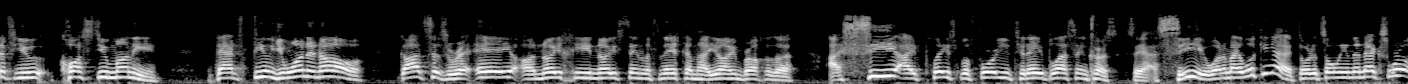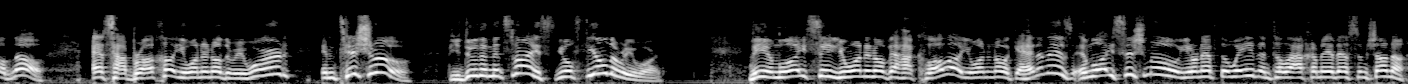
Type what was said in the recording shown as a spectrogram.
if you cost you money, that feel you want to know. God says, I see I've placed before you today blessing and curse. You say, I see. What am I looking at? I thought it's only in the next world. No. Es habracha. You want to know the reward? Im tishmu. If you do the mitzvahs, you'll feel the reward. The imloisi, you want to know vehaklala? You want to know what Gehenna is? Imloisishmu. You don't have to wait until Achamei Vesim Shana.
